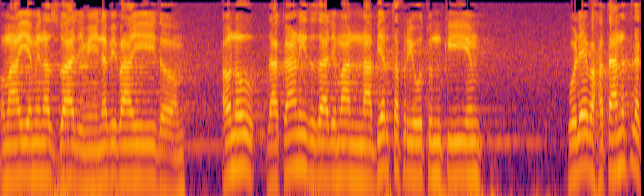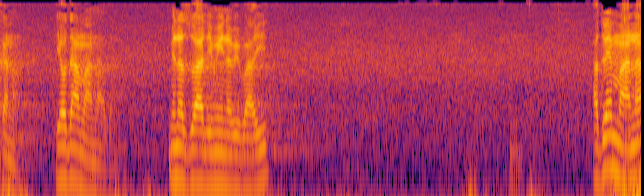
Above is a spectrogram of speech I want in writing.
وما یمن الظالمین ببعید او نو دا کانی د ظالمان نه بیرته پریوتون کی ګولې به خطانت لکنه یو دا معنا ده من الظالمین ببعید ادوی معنا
